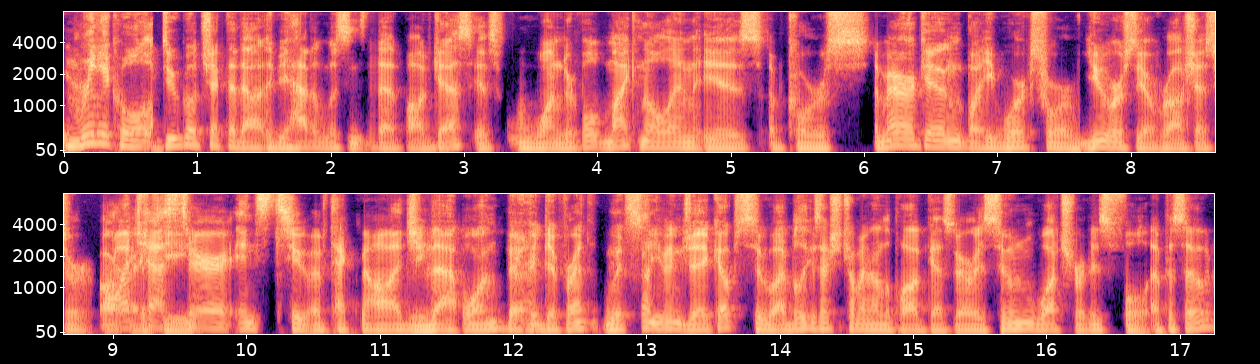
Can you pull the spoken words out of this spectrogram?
really cool. Do go check that out if you haven't listened to that podcast. It's wonderful. Mike Nolan is, of course, American, but he works for University of Rochester, RIT. Rochester Institute of Technology. That one, very different with Stephen Jacobs, who I believe is actually coming on the podcast very soon. Watch for his full episode.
